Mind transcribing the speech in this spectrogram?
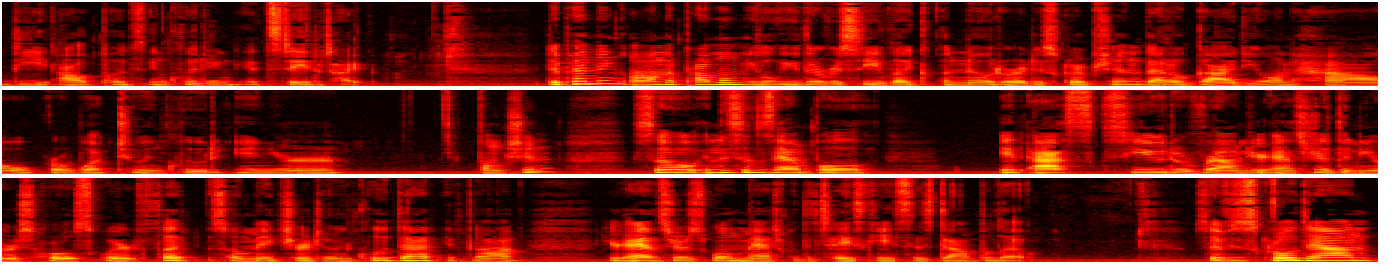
the outputs, including its data type. Depending on the problem, you'll either receive like a note or a description that'll guide you on how or what to include in your function. So in this example, it asks you to round your answer to the nearest whole square foot, so make sure to include that. If not, your answers won't match with the test cases down below. So if you scroll down,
